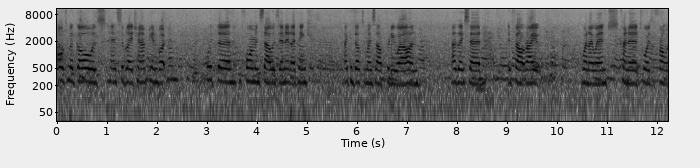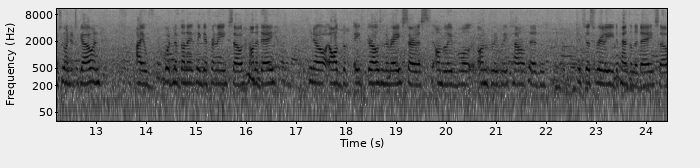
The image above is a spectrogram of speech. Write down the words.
ultimate goal was NCAA champion. But with the performance that was in it, I think I conducted myself pretty well, and as I said, it felt right when I went kind of towards the front with 200 to go, and I wouldn't have done anything differently. So on the day, you know, all the eight girls in the race are just unbelievable, unbelievably talented, and it just really depends on the day. So.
